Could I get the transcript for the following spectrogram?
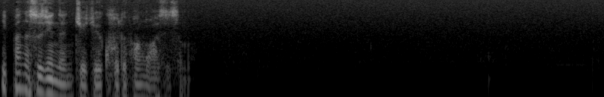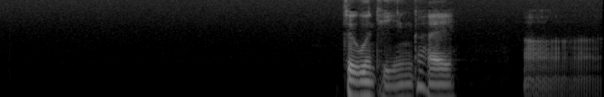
一般的世间人解决苦的方法是什么？这个问题应该啊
